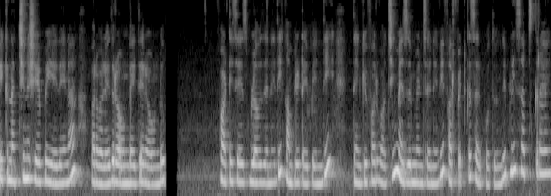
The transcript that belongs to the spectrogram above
మీకు నచ్చిన షేప్ ఏదైనా పర్వాలేదు రౌండ్ అయితే రౌండ్ ఫార్టీ సైజ్ బ్లౌజ్ అనేది కంప్లీట్ అయిపోయింది. Thank you for watching measurements అనేవి పర్ఫెక్ట్గా సరిపోతుంది. ప్లీజ్ సబ్స్క్రైబ్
